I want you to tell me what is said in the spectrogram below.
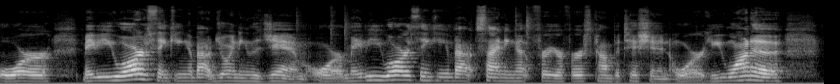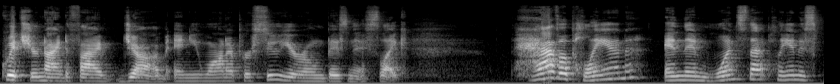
or maybe you are thinking about joining the gym, or maybe you are thinking about signing up for your first competition, or you want to quit your nine to five job and you want to pursue your own business. Like, have a plan, and then once that plan is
